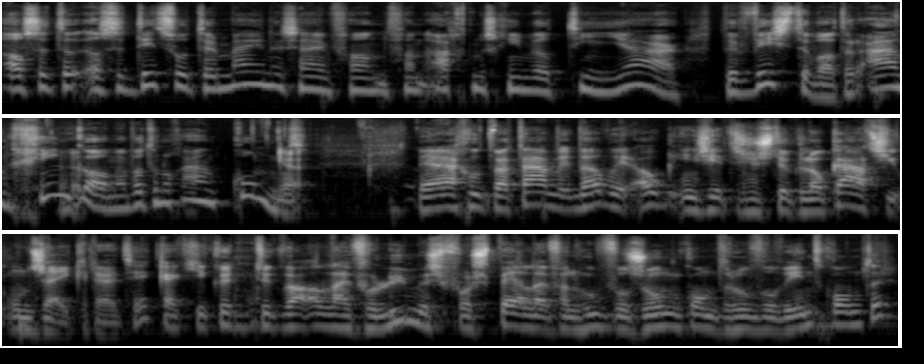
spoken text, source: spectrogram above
als, het, als het dit soort termijnen zijn van, van acht, misschien wel tien jaar. We wisten wat er aan ging komen en wat er nog aan komt. Ja. Nou ja, goed, wat daar wel weer ook in zit, is een stuk locatieonzekerheid. Hè? Kijk, je kunt natuurlijk wel allerlei volumes voorspellen van hoeveel zon komt er, hoeveel wind komt er.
